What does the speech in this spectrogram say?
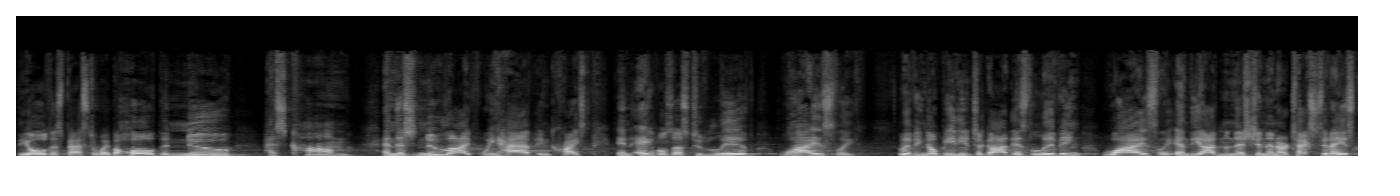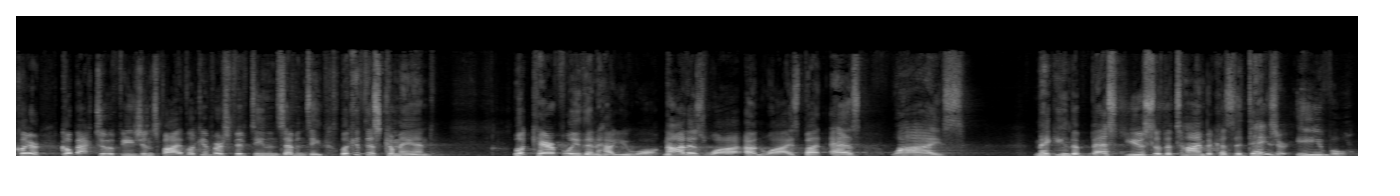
The old has passed away. Behold, the new has come. And this new life we have in Christ enables us to live wisely. Living obedient to God is living wisely. And the admonition in our text today is clear. Go back to Ephesians 5. Look at verse 15 and 17. Look at this command. Look carefully then how you walk, not as unwise, but as wise, making the best use of the time because the days are evil.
